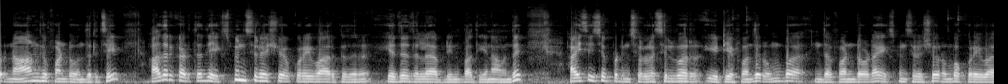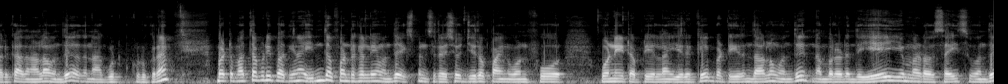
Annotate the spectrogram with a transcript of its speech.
ஒரு நான்கு ஃபண்டு வந்துருச்சு. அதற்கு அடுத்தது எக்ஸ்பென்ஸ் ரேஷியோ குறைவாக இருக்குது எது இதில் அப்படின்னு பார்த்தீங்கன்னா வந்து ஐசிசி அப்படின்னு சில்வர் இடிஎஃப் வந்து ரொம்ப இந்த ஃபண்டோட எக்ஸ்பென்ஸ் ரேஷியோ ரொம்ப குறைவாக இருக்குது அதனால் வந்து அதை நான் குட் கொடுக்குறேன். பட் மற்றபடி பார்த்திங்கன்னா இந்த ஃபண்டுகள்லேயும் வந்து expense ratio zero point one four one eight அப்படியெல்லாம் இருக்குது பட் இருந்தாலும் வந்து நம்மளோட இந்த ஏஇஎம்மோட சைஸ் வந்து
